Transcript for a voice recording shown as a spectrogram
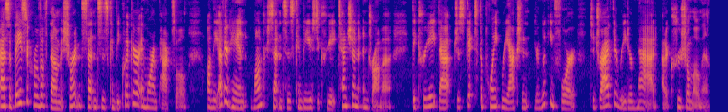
As a basic rule of thumb, shortened sentences can be quicker and more impactful. On the other hand, longer sentences can be used to create tension and drama, they create that just get to the point reaction you're looking for to drive the reader mad at a crucial moment.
